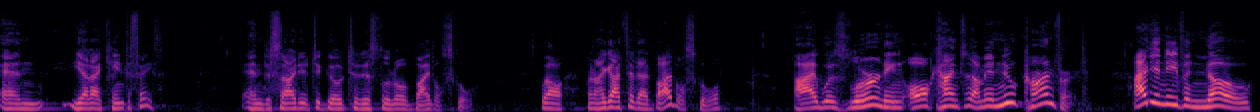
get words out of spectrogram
And yet I came to faith and decided to go to this little Bible school. Well, when I got to that Bible school, I was learning all kinds of, I'm a new convert. I didn't even know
